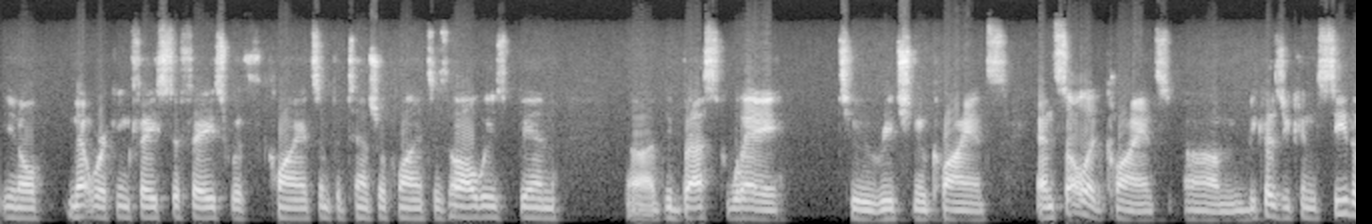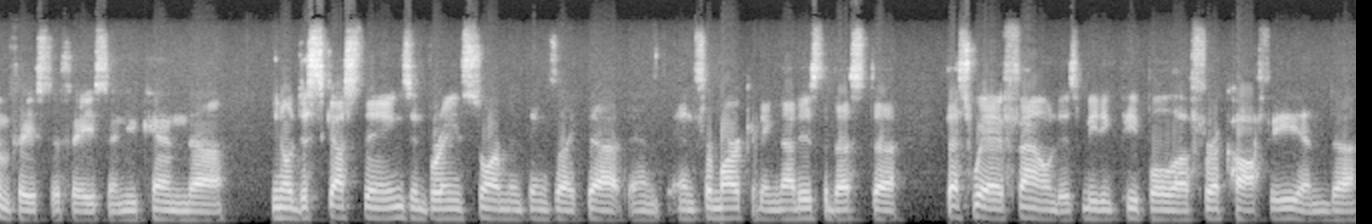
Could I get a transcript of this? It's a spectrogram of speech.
you know, networking face to face with clients and potential clients has always been uh, the best way to reach new clients and solid clients um, because you can see them face to face and you can, uh, you know, discuss things and brainstorm and things like that. And and for marketing, that is the best uh, best way I've found is meeting people uh, for a coffee and uh,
